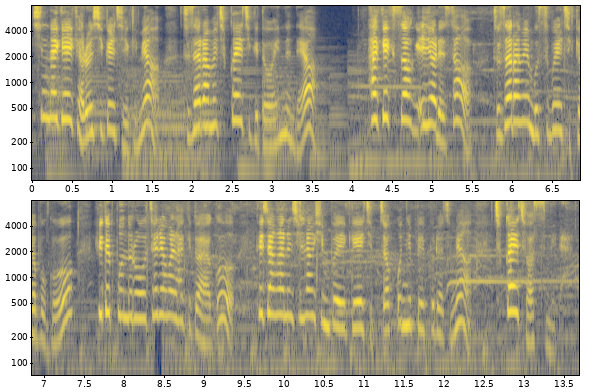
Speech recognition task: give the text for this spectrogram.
신나게 결혼식을 즐기며 두 사람을 축하해주기도 했는데요. 하객석 1열에서 두 사람의 모습을 지켜보고 휴대폰으로 촬영을 하기도 하고 퇴장하는 신랑 신부에게 직접 꽃잎을 뿌려주며 축하해 주었습니다.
